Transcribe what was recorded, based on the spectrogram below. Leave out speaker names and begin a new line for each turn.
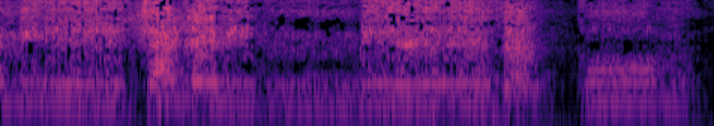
مِن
